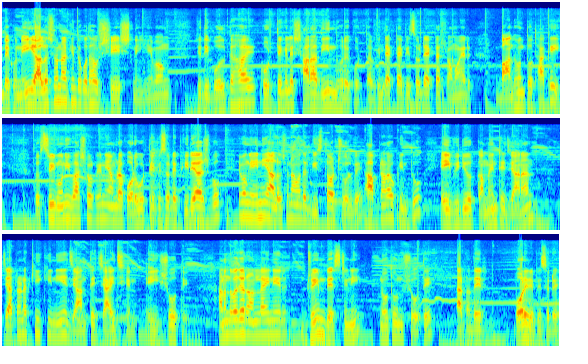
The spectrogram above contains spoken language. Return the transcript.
দেখুন এই আলোচনা কিন্তু কোথাও শেষ নেই এবং যদি বলতে হয় করতে গেলে সারা দিন ধরে করতে হবে। কিন্তু একটা এপিসোডে একটা সময়ের বাঁধন তো থাকেই। তো শ্রী মণি ভাস্করকে নিয়ে আমরা পরবর্তী এপিসোডে ফিরে আসব এবং এই নিয়ে আলোচনা আমাদের বিস্তর চলবে। আপনারাও কিন্তু এই ভিডিওর কমেন্টে জানান যে আপনারা কি কি নিয়ে জানতে চাইছেন এই শোতে আনন্দবাজার অনলাইনের ড্রিম ডেস্টিনি নতুন শোতে আপনাদের পরের এপিসোডে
